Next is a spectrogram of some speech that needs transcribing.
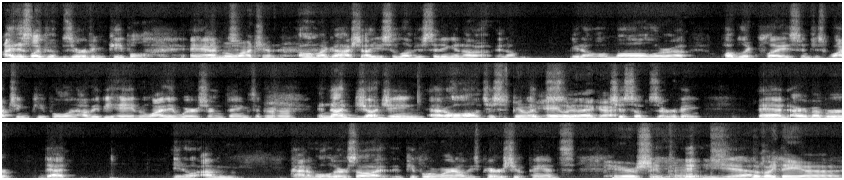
I just like observing people, and People watching. oh my gosh, I used to love just sitting in a in a you know a mall or a public place and just watching people and how they behave and why they wear certain things and, Mhm. and not judging at all, just, Just being like, hey, look at that guy. just observing. And I remember that, you know, I'm kind of older, so I, people were wearing all these parachute pants. Parachute pants. Yeah. Look like they. uh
